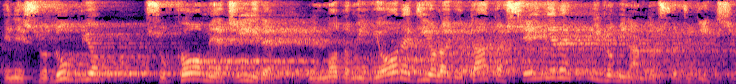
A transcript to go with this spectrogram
E nel suo dubbio su come agire nel modo migliore, Dio l'ha aiutato a scegliere illuminando il suo giudizio.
